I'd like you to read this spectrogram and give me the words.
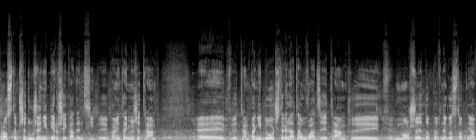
proste przedłużenie pierwszej kadencji. E, Pamiętajmy, że Trump E, Trumpa nie było 4 lata u władzy. Trump może do pewnego stopnia,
